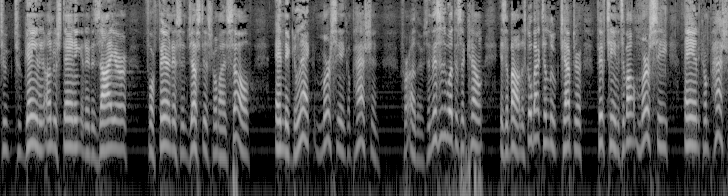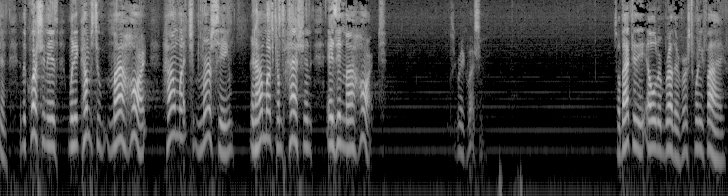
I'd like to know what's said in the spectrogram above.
to, to gain an understanding and a desire for fairness and justice for myself and neglect mercy and compassion for others. And this is what this account is about. Let's go back to Luke chapter 15. It's about mercy and compassion. And the question is, when it comes to my heart, how much mercy and how much compassion is in my heart? It's a great question. So back to the elder brother, verse 25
